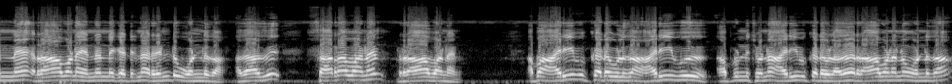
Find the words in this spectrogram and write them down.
என்ன ராவணன் என்னன்னு கேட்டீங்கன்னா ரெண்டும் ஒன்று தான் அதாவது சரவணன் ராவணன். அப்போ அறிவு கடவுள் தான். அறிவு அப்படின்னு சொன்னால் அறிவு கடவுள். அதாவது ராவணனும் ஒன்று தான்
